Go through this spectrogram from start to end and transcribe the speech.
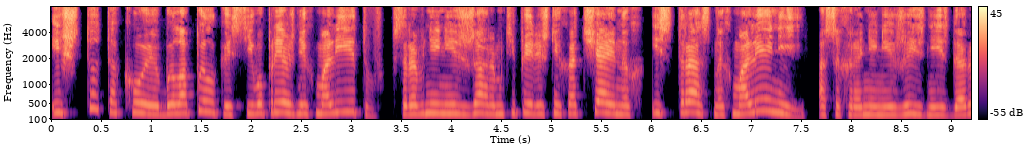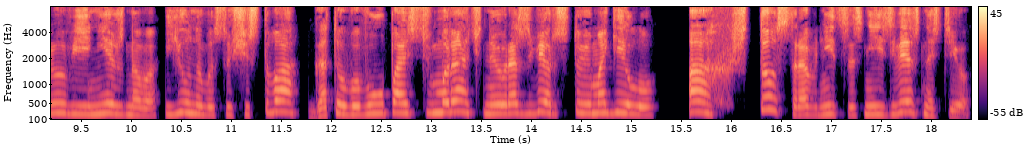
И что такое была пылкость его прежних молитв в сравнении с жаром теперешних отчаянных и страстных молений о сохранении жизни и здоровья нежного юного существа, готового упасть в мрачную разверстую могилу? Ах, что сравнится с неизвестностью,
